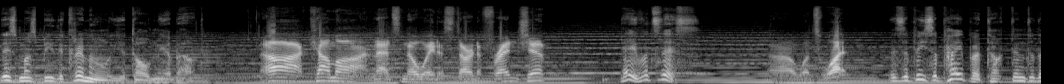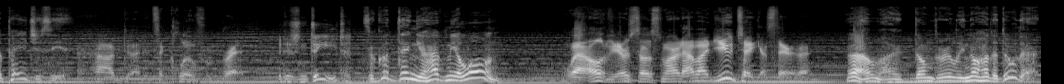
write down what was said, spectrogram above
This must be the criminal you told me about. Ah, come on. That's no way to start a friendship. Hey, what's this? Uh, what's what? There's a piece of paper tucked into the pages here. Oh, good. It's a clue from Brett. It is indeed. It's a good thing you have me along. Well, if you're so smart, how about you take us there then? Well, I don't really know how to do that.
